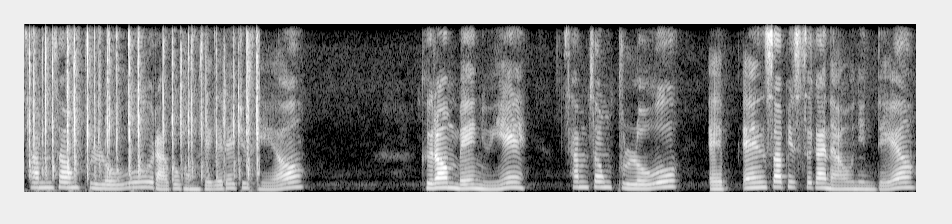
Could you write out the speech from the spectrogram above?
삼성 플로우라고 검색을 해주세요. 그럼 맨 위에 삼성 플로우 앱 앤 서비스가 나오는데요.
